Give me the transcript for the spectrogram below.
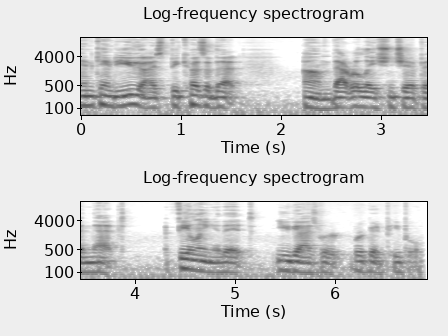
and came to you guys because of that um, that relationship and that feeling that you guys were were good people.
